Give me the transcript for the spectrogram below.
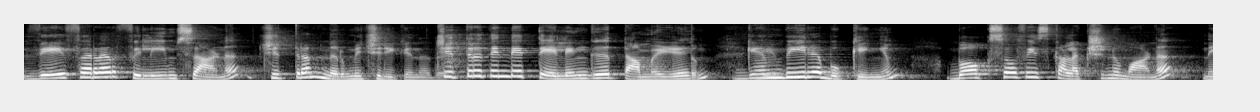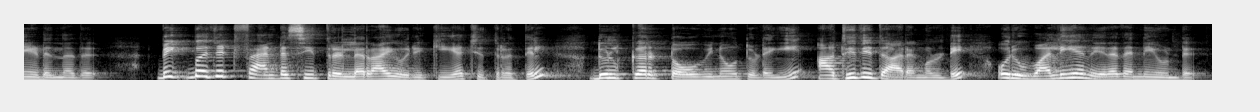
വേഫറർ ഫിലിംസ് ആണ് ചിത്രം നിർമ്മിച്ചിരിക്കുന്നത്. ചിത്രത്തിന്റെ തെലുങ്ക് തമിഴും ഗംഭീര ബുക്കിങ്ങും ബോക്സ് ഓഫീസ് കളക്ഷനുമാണ് നേടുന്നത്. ബിഗ് ബജറ്റ് ഫാന്റസി ത്രില്ലറായി ഒരുക്കിയ ചിത്രത്തിൽ ദുൽഖർ ടോവിനോ തുടങ്ങി അതിഥി താരങ്ങളുടെ ഒരു വലിയ നിര തന്നെയുണ്ട്.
